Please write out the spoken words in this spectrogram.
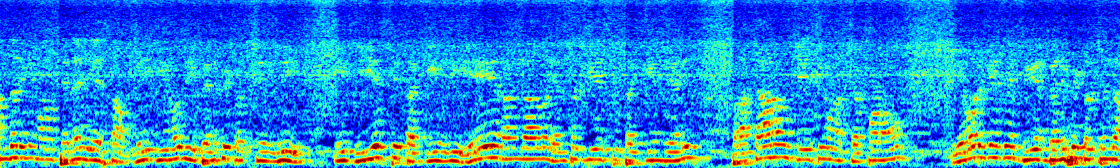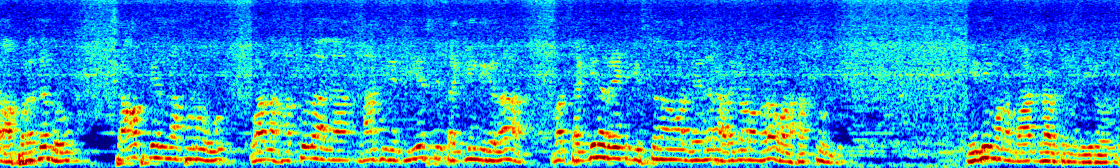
అందరికీ మనం తెలియజేస్తాం? మీకు ఈరోజు ఈ బెనిఫిట్ వచ్చింది ఈ జిఎస్టీ తగ్గింది ఏ రంగాల్లో ఎంత జిఎస్టీ తగ్గింది అని ప్రచారం చేసి మనం చెప్పడం ఎవరికైతే బెనిఫిట్ వచ్చిందో ఆ ప్రజలు షాప్కి వెళ్ళినప్పుడు వాళ్ళ హక్కులాగా నాకు ఇది జిఎస్టీ తగ్గింది కదా మరి తగ్గిన రేటుకి ఇస్తున్నామా లేదని అడగడం కూడా వాళ్ళ హక్కు ఉంది. ఇది మనం మాట్లాడుతున్నది ఈరోజు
